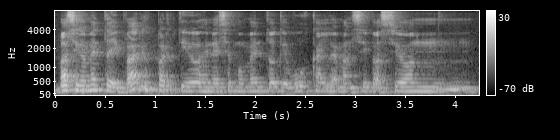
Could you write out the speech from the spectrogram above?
básicamente hay varios partidos en ese momento que buscan la emancipación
